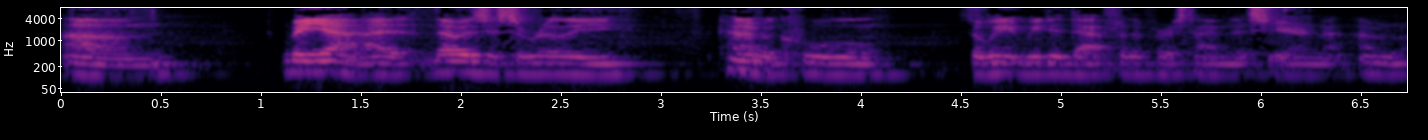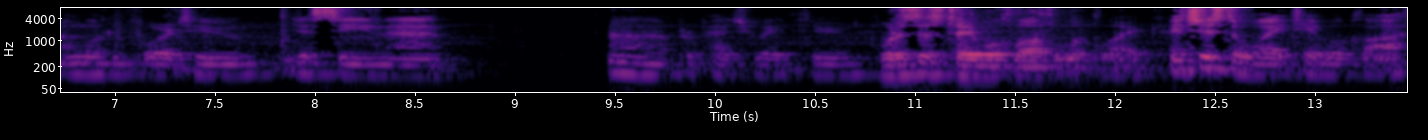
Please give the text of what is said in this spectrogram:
um, but yeah, I, that was just a really kind of a cool. So we, we did that for the first time this year, and I'm I'm looking forward to just seeing that uh, perpetuate through. What does this tablecloth look like? It's just a white tablecloth,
